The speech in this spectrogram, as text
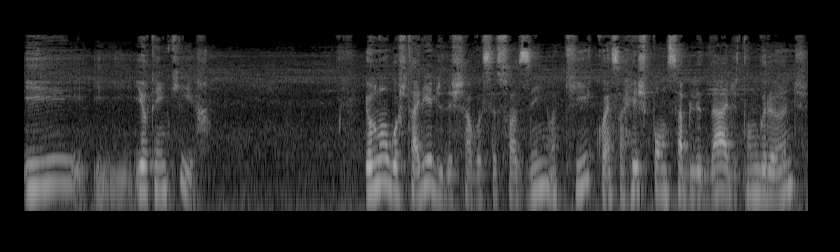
E, e, eu tenho que ir. Eu não gostaria de deixar você sozinho aqui com essa responsabilidade tão grande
